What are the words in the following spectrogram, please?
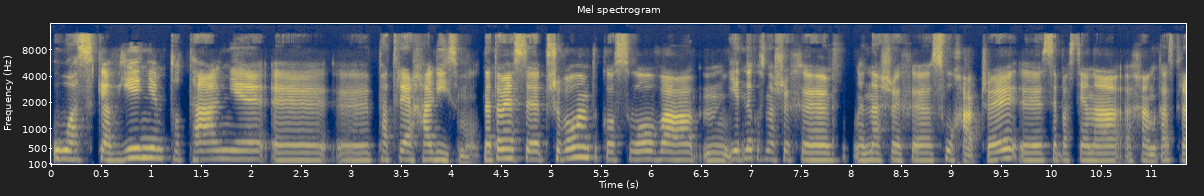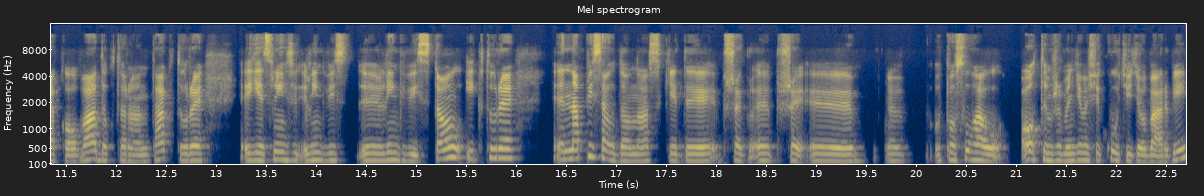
ułaskawieniem totalnie e, e, patriarchalizmu. Natomiast e, przywołam tylko słowa mm, jednego z naszych, naszych słuchaczy, Sebastiana Hanka z Krakowa, doktoranta, który jest y, lingwistą i który napisał do nas, kiedy prze, y, prze, posłuchał o tym, że będziemy się kłócić o Barbie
